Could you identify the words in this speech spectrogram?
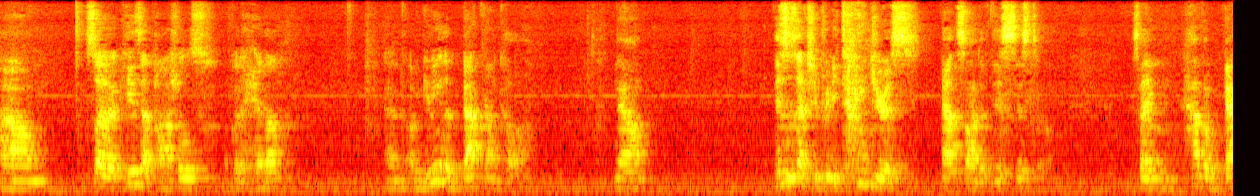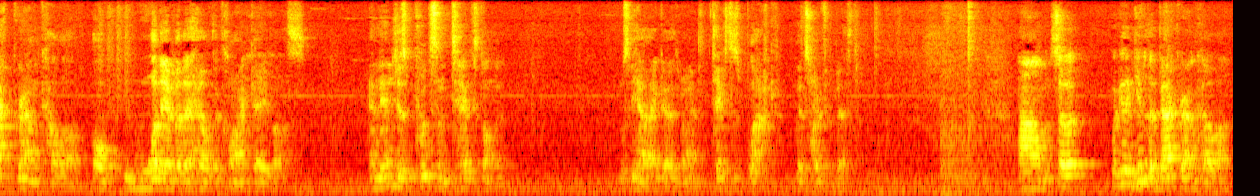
Um, so here's our partials. I've got a header, and I'm giving it a background color. Now, this is actually pretty dangerous outside of this system. Saying have a background color of whatever the hell the client gave us, and then just put some text on it. We'll see how that goes, right? Text is black. Let's hope for the best. Um, so we're going to give it a background color,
